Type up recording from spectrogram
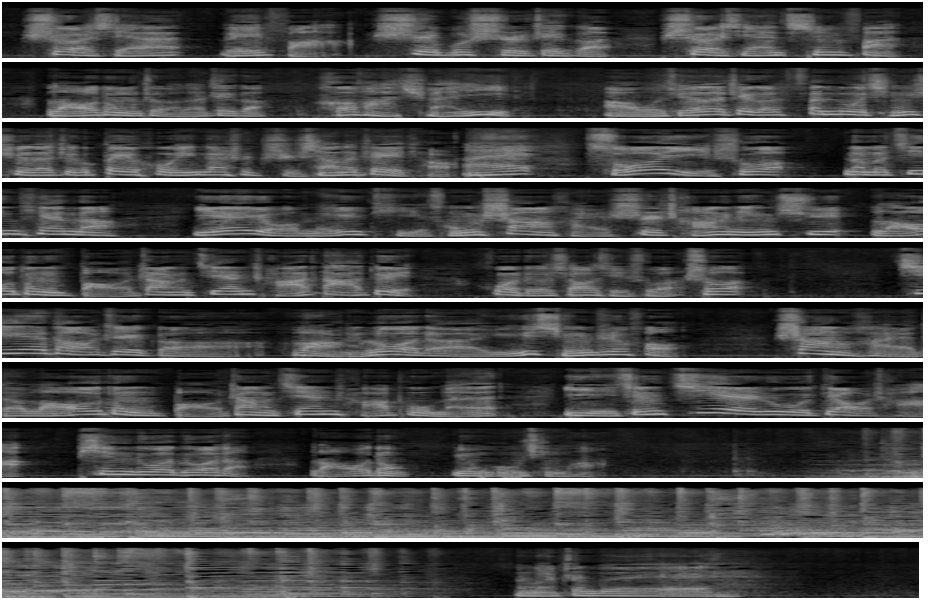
涉嫌违法？是不是这个涉嫌侵犯劳动者的这个合法权益？啊，我觉得这个愤怒情绪的这个背后应该是指向的这一条。哎，所以说，那么今天呢，也有媒体从上海市长宁区劳动保障监察大队获得消息说，说接到这个网络的舆情之后，上海的劳动保障监察部门已经介入调查拼多多的劳动用工情况。那么，针对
